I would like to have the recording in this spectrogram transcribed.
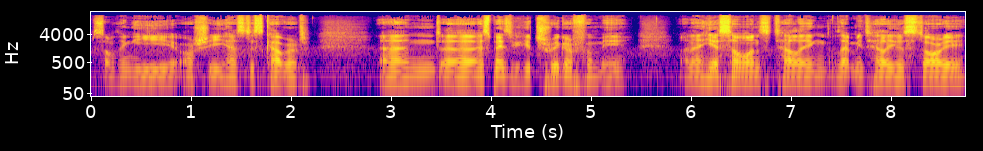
something he or she has discovered, and uh, it's basically a trigger for me. And I hear someone's telling, "Let me tell you a story."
